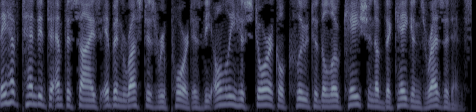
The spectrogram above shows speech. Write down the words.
They have tended to emphasize Ibn Rusta's report as the only historical clue to the location of the Khagan's residence.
